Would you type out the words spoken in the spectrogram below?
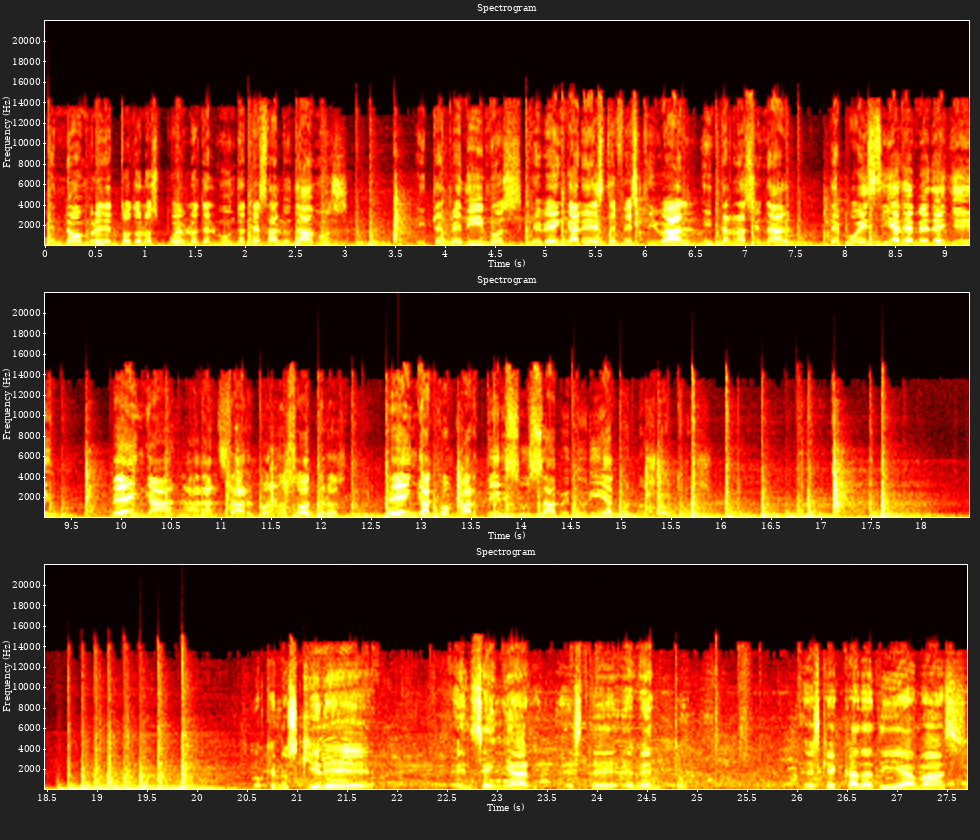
en nombre de todos los pueblos del mundo te saludamos y te pedimos que vengan a este Festival Internacional de Poesía de Medellín, vengan a danzar con nosotros, venga a compartir su sabiduría con nosotros. Lo que nos quiere enseñar este evento es que cada día más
